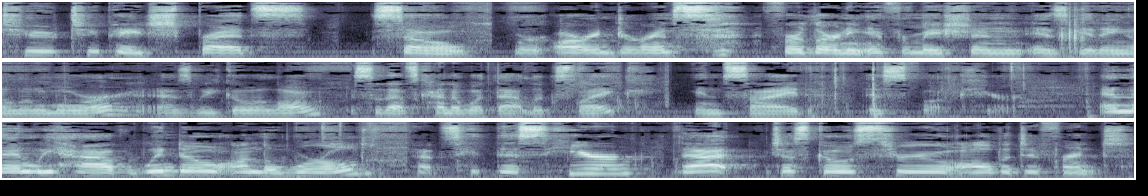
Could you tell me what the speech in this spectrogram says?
two two-page spreads. So our endurance for learning information is getting a little more as we go along. So that's kind of what that looks like inside this book here. And then we have Window on the World. That's this here. That just goes through all the different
